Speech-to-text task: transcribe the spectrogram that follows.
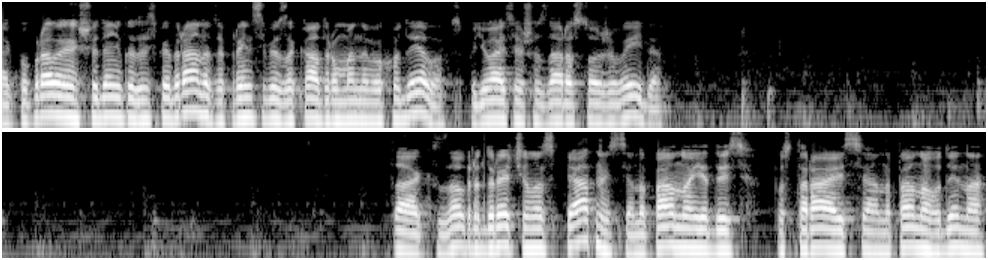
Так, поправимо швиденько заспідранити. В принципі, за кадром в мене виходило. Сподіваюся, що зараз теж вийде. Так, завтра, до речі, у нас п'ятниця. Напевно, я десь постараюся, напевно, година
